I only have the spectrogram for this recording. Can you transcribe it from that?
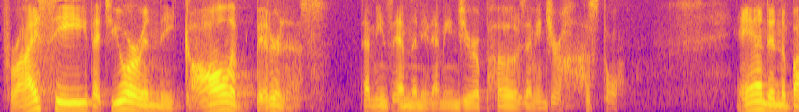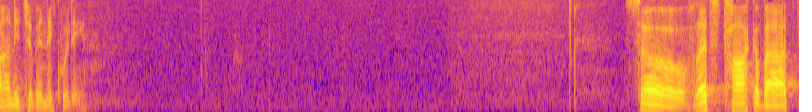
For I see that you are in the gall of bitterness. That means enmity. That means you're opposed. That means you're hostile. And in the bondage of iniquity. So let's talk about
